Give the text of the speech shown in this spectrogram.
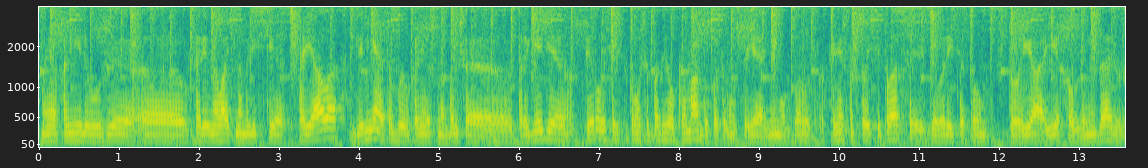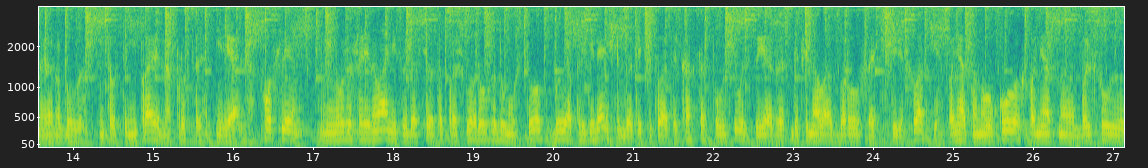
моя фамилия уже э, в соревновательном листе стояла. Для меня это была, конечно, большая трагедия. В первую очередь, потому что подвел команду, потому что я не мог бороться. Конечно, в той ситуации говорить о том, что я ехал за медалью, наверное, было не то, что неправильно, а просто нереально. После уже соревнований, когда все это прошло, долго думал, что было определяющим в этой ситуации. Как так получилось, что я же до финала отборолся 4 схватки. Понятно, на уколах, понятно, большую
